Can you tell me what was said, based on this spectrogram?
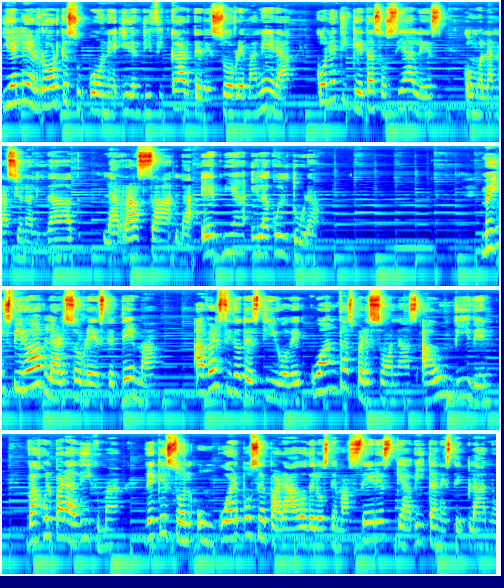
y el error que supone identificarte de sobremanera con etiquetas sociales como la nacionalidad, la raza, la etnia y la cultura. Me inspiró a hablar sobre este tema haber sido testigo de cuántas personas aún viven bajo el paradigma de que son un cuerpo separado de los demás seres que habitan este plano,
